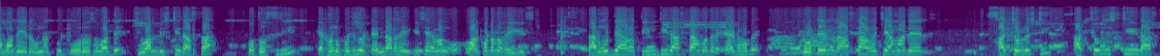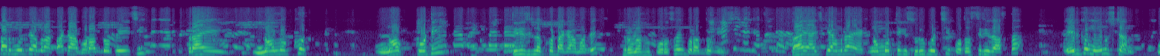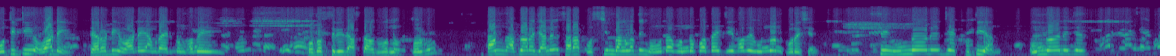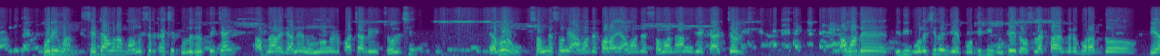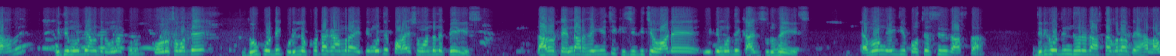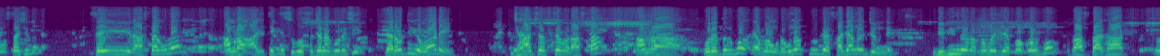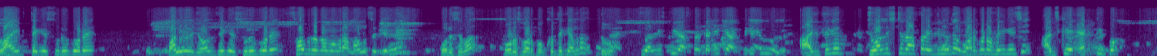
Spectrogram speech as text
আমাদের রঘুনাথপুর পৌরসভাতে চুয়াল্লিশটি রাস্তা পথশ্রী এখনও পর্যন্ত টেন্ডার হয়ে গেছে এবং ওয়ার্কআউটও হয়ে গেছে। তার মধ্যে আরও তিনটি রাস্তা আমাদের অ্যাড হবে। টোটাল রাস্তা হচ্ছে আমাদের সাতচল্লিশটি। সাতচল্লিশটি রাস্তার মধ্যে আমরা টাকা বরাদ্দ পেয়েছি। প্রায় ন লক্ষ, ন কোটি তিরিশ লক্ষ টাকা আমাদের রঘুনাথপুর পৌরসভায় বরাদ্দ হয়েছে। তাই আজকে আমরা এক নম্বর থেকে শুরু করছি পথশ্রী রাস্তা। এরকম অনুষ্ঠান প্রতিটি ওয়ার্ডে, তেরোটি ওয়ার্ডে আমরা এরকম ভাবে পথশ্রী রাস্তা উদ্বোধন করব। কারণ আপনারা জানেন, সারা পশ্চিম বাংলাতে মমতা বন্দ্যোপাধ্যায় যেভাবে উন্নয়ন করেছেন, সেই উন্নয়নের যে খতিয়ান, উন্নয়নের যে পরিমাণ, সেটা আমরা মানুষের কাছে তুলে ধরতে চাই। আপনারা জানেন উন্নয়নের পাঁচালি চলছে এবং সঙ্গে সঙ্গে আমাদের পাড়ায় আমাদের সমাধান যে কাজ চলছে, আমাদের দিদি বলেছিলেন যে প্রতিটি বুথে দশ লাখ টাকা করে বরাদ্দ দেওয়া হবে। ইতিমধ্যে আমাদের রঘুনাথপুর পৌরসভাতে দু কোটি কুড়ি লক্ষ টাকা আমরা ইতিমধ্যে পাড়ায় সমাধানে পেয়ে গেছি। তারও টেন্ডার হয়ে গেছে, কিছু কিছু ওয়ার্ডে ইতিমধ্যে কাজ শুরু হয়ে গেছে। এবং এই যে পথশ্রী রাস্তা, দীর্ঘদিন ধরে রাস্তাগুলো বেহাল অবস্থা ছিল সেই রাস্তাগুলো আমরা আজ থেকে শুভ সূচনা করেছি। তেরোটি ওয়ার্ডে ঝাঁ চকচক রাস্তা আমরা করে তুলবো এবং রঘুনাথপুরকে সাজানোর জন্য বিভিন্ন রকমের যে প্রকল্প রাস্তাঘাট লাইট থেকে শুরু করে পানীয় জল থেকে শুরু করে সব রকম আমরা মানুষের জন্য পরিষেবা পৌরসভার পক্ষ থেকে আমরা দেবো। চুয়াল্লিশটি রাস্তার কাজে কি আজ থেকে শুরু হলো? আজ থেকে চুয়াল্লিশটি রাস্তার ইতিমধ্যে ওয়ার্কআউট হয়ে গেছে। আজকে একটি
